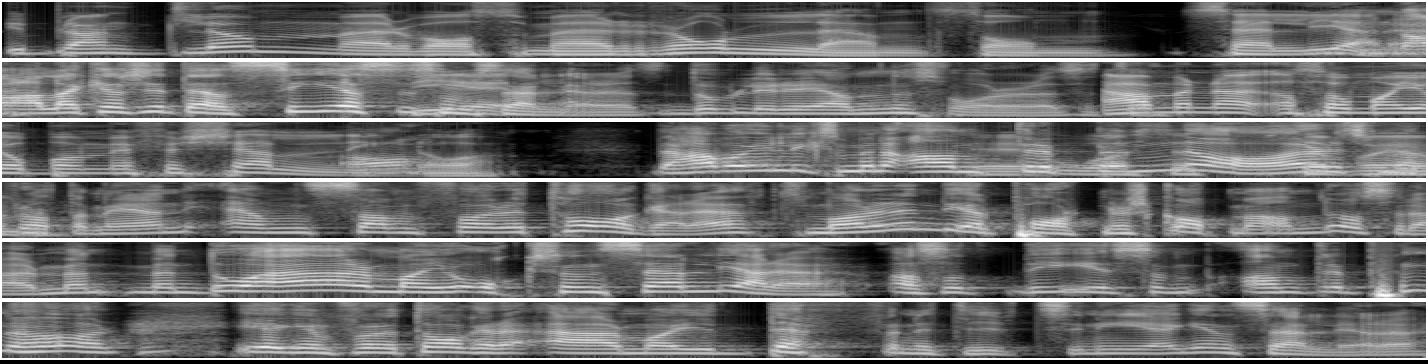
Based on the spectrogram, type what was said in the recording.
ibland glömmer vad som är rollen som säljare. Ja, alla kanske inte ens ser sig som Det- säljare, så då blir det ännu svårare. Så Ja, men alltså om man jobbar med försäljning Ja. då. Det här var ju liksom en entreprenör oavsett vad som jag jag- pratade med, en ensamföretagare som har en del partnerskap med andra och sådär. Men, men då är man ju också en säljare. Alltså det är som entreprenör, egenföretagare är man ju definitivt sin egen säljare.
